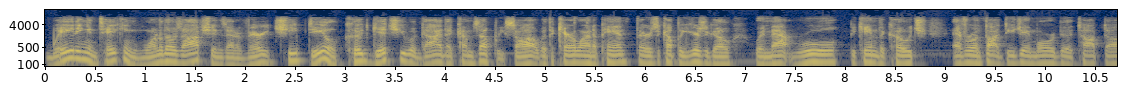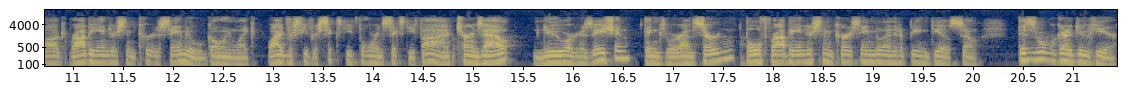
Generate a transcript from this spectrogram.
waiting and taking one of those options at a very cheap deal could get you a guy that comes up. We saw it with the Carolina Panthers a couple years ago when Matt Rhule became the coach. Everyone thought DJ Moore would be the top dog. Robbie Anderson, Curtis Samuel going like wide receiver 64 and 65. Turns out, new organization, things were uncertain. Both Robbie Anderson and Curtis Samuel ended up being deals. So this is what we're going to do here.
